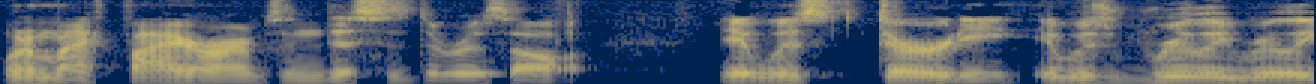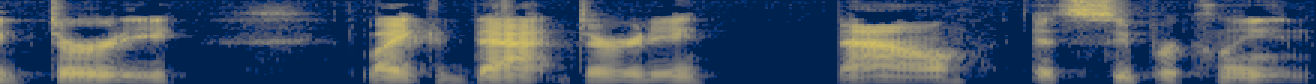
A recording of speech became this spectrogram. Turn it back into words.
one of my firearms and this is the result. It was dirty. It was really, really dirty, like that dirty. Now it's super clean.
